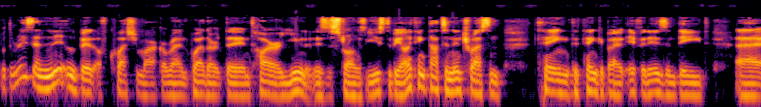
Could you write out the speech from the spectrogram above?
But there is a little bit of question mark around whether the entire unit is as strong as it used to be. I think that's an interesting thing to think about if it is indeed uh,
